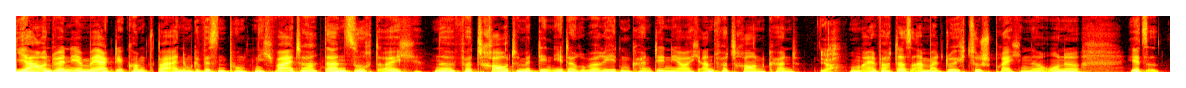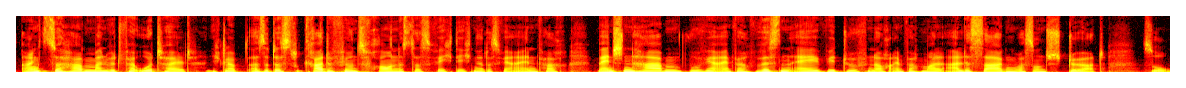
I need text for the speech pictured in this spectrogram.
Ja, und wenn ihr merkt, ihr kommt bei einem gewissen Punkt nicht weiter, dann sucht euch ne, Vertraute, mit denen ihr darüber reden könnt, denen ihr euch anvertrauen könnt, Ja, um einfach das einmal durchzusprechen, ne, ohne jetzt Angst zu haben, man wird verurteilt. Ich glaube, also das gerade für uns Frauen ist das wichtig, ne, dass wir einfach Menschen haben, wo wir einfach wissen, ey, wir dürfen auch einfach mal alles sagen, was uns stört. So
